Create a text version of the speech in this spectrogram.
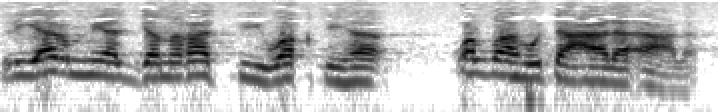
ليرمي الجمرات في وقتها. والله تعالى أعلم.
